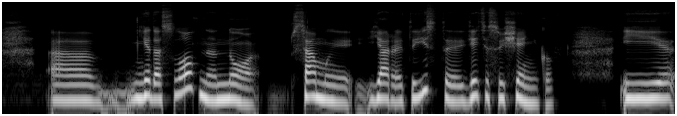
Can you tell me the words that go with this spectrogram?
Э, недословно, но самые ярые атеисты — дети священников. И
